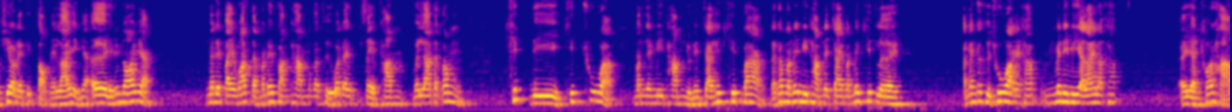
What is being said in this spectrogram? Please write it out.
เชียลในทิกตอกในไลฟ์อย่างเงี้ยเอออย่างน้อยเนี่ย ไม่ได้ไปวัดแต่ไม่ได้ฟังธรรมมันก็ถือว่าได้เสพธรรม เวลาจะต้องคิดดีคิดชั่ว มันยังมีธรรมอยู่ในใจให้คิดบ้าง แต่ถ้ามันไม่มีธรรมในใจมันไม่คิดเลย อันนั้นก็คือชั่วไงครับไม่ได้มีอะไรแล้วครับไอ้อย่างเขาถาม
